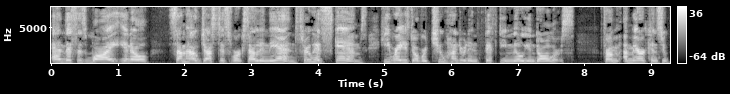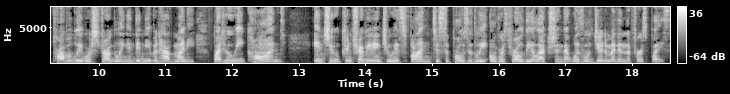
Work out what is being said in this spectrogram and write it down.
And this is why, you know, somehow justice works out in the end. Through his scams, he raised over $250 million from Americans who probably were struggling and didn't even have money, but who he conned into contributing to his fund to supposedly overthrow the election that was legitimate in the first place.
